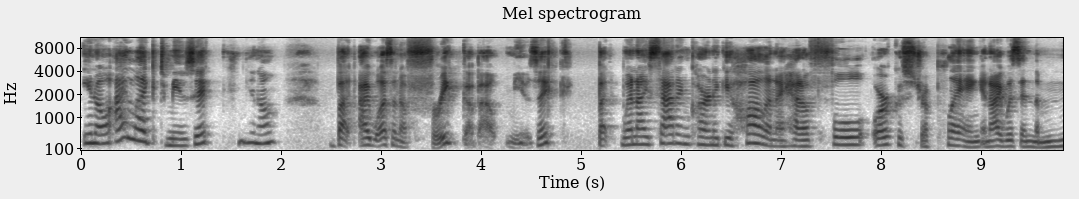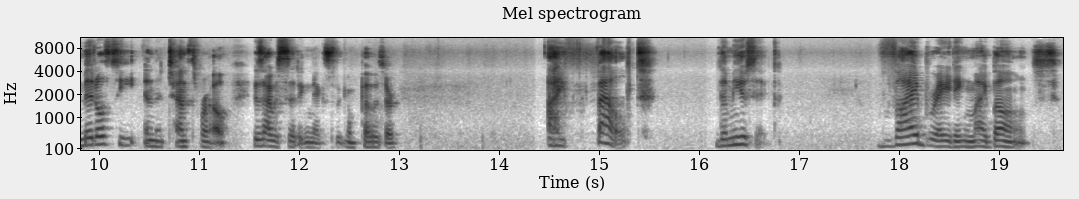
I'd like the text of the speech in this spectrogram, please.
you know, I liked music, you know, but I wasn't a freak about music. But when I sat in Carnegie Hall and I had a full orchestra playing, and I was in the middle seat in the 10th row because I was sitting next to the composer, I felt the music vibrating my bones.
